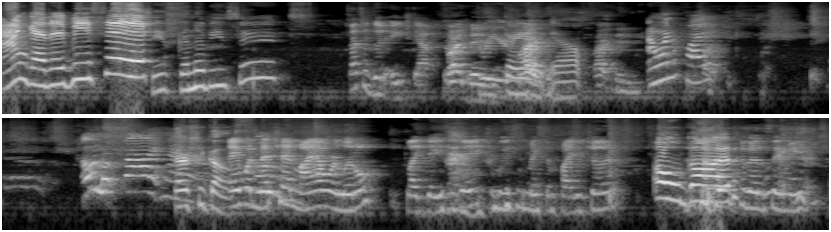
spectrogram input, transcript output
I'm gonna be six! She's gonna be six. That's a good age gap. Fight, Three, Daisy. three years Fight. yeah. Fight, Daisy. I wanna fight. I wanna oh, fight now! There she goes. Hey, when Mecha and Maya were little, like Daisy's age, we used to make them fight each other. Oh God. Because they're the same age.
